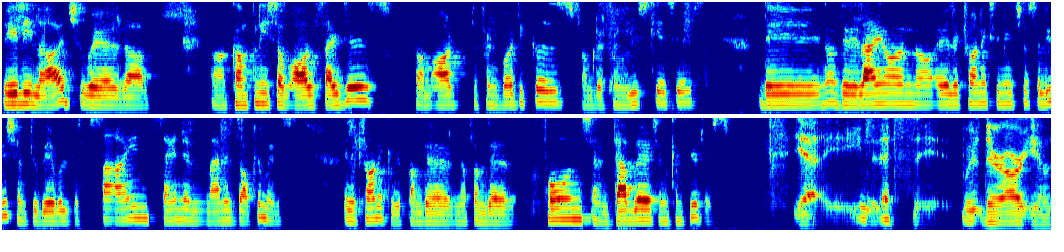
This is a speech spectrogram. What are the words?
really large, where uh, uh, companies of all sizes from our different verticals, from different use cases. They, you know, they rely on uh, electronic signature solution to be able to sign, send, and manage documents electronically from their, you know, from their phones and tablets and computers. Yeah, that's there are you know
